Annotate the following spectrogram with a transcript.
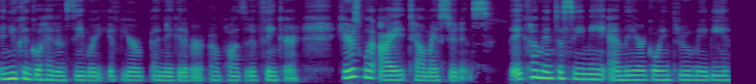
and you can go ahead and see where if you're a negative or a positive thinker. Here's what I tell my students. They come in to see me and they are going through maybe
